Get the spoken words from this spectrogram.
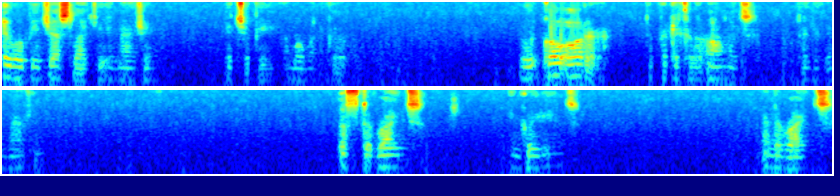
it will be just like you imagined it to be a moment ago. You will go order the particular omelette that you've imagined with the right ingredients and the right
